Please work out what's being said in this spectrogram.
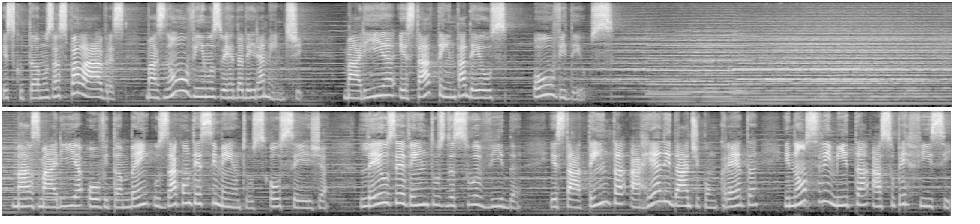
Escutamos as palavras, mas não ouvimos verdadeiramente. Maria está atenta a Deus, ouve Deus. Mas Maria ouve também os acontecimentos, ou seja, lê os eventos da sua vida, está atenta à realidade concreta e não se limita à superfície,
